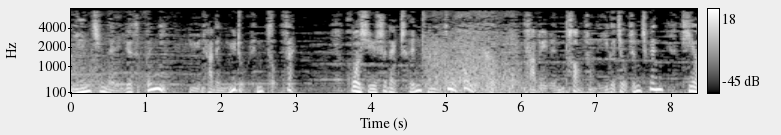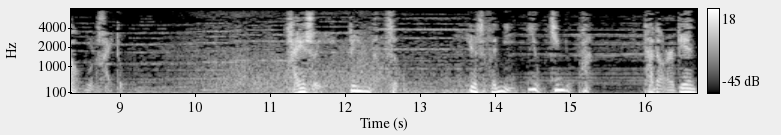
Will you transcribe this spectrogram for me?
年轻的约瑟芬妮与她的女主人走散。或许是在沉船的最后一刻，他被人套上了一个救生圈，跳入了海中。海水冰冷刺骨，约瑟芬妮又惊又怕，他的耳边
